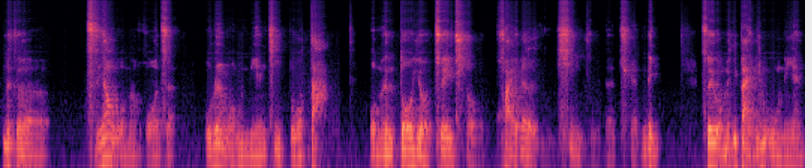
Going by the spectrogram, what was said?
那个只要我们活着，无论我们年纪多大。我们都有追求快乐与幸福的权利，所以，我们一百零五年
